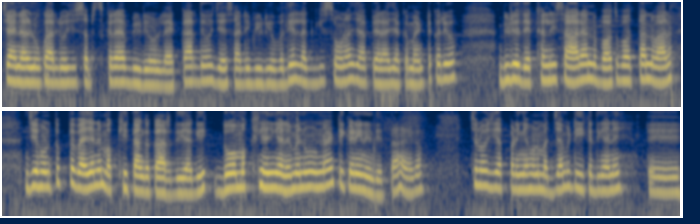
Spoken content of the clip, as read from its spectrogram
ਚੈਨਲ ਨੂੰ ਕਰ ਲਿਓ ਜੀ ਸਬਸਕ੍ਰਾਈਬ ਵੀਡੀਓ ਨੂੰ ਲਾਈਕ ਕਰ ਦਿਓ। ਜੇ ਸਾਡੀ ਵੀਡੀਓ ਵਧੀਆ ਲੱਗੀ, ਸੋਹਣਾ ਜਾਂ ਪਿਆਰਾ ਜਾਂ ਕਮੈਂਟ ਕਰਿਓ। ਵੀਡੀਓ ਦੇਖਣ ਲਈ ਸਾਰਿਆਂ ਦਾ ਬਹੁਤ ਬਹੁਤ ਧੰਨਵਾਦ। ਜੇ ਹੁਣ ਧੁੱਪੇ ਬਹਿ ਜਾਣੇ ਮੱਖੀ ਤੰਗ ਕਰਦੀ ਹੈਗੀ। ਦੋ ਮੱਖੀਆਂ ਜੀਆਂ ਨੇ, ਮੈਨੂੰ ਉਹਨਾਂ ਨੇ ਟਿਕਣੀ ਨਹੀਂ ਦਿੱਤਾ ਹੈਗਾ। ਚਲੋ ਜੀ, ਆਪਣੀਆਂ ਹੁਣ ਮੱਝਾਂ ਵੀ ਟੀਕਦੀਆਂ ਨੇ ਤੇ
